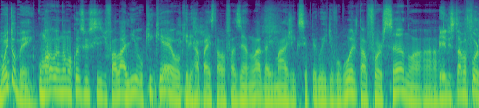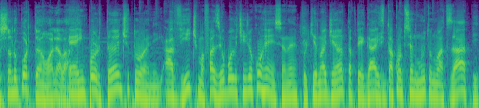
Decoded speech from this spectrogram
Muito bem. Uma, uma coisa que eu esqueci de falar ali, o que, que é o que aquele rapaz estava fazendo lá da imagem que você pegou e divulgou? Ele estava forçando a, a, Ele estava forçando o portão, olha lá. É importante, Tony, a vítima fazer o boletim de ocorrência, né? Porque não adianta pegar, isso está acontecendo muito no WhatsApp,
